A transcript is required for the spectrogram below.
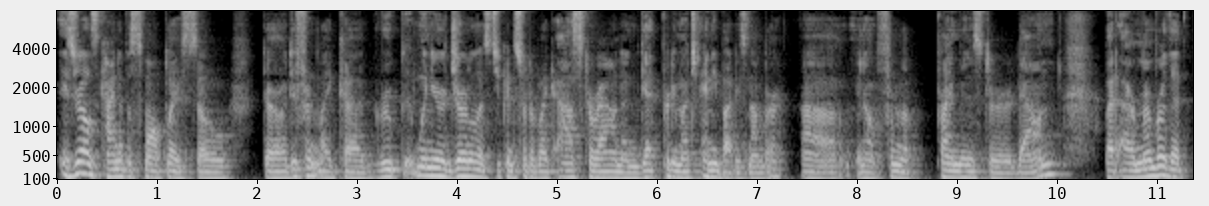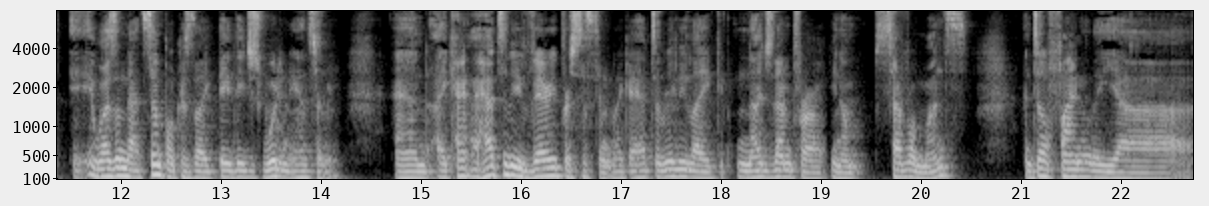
Israel is kind of a small place, so there are different like uh, group. When you're a journalist, you can sort of like ask around and get pretty much anybody's number, uh, you know, from the prime minister down. But I remember that it wasn't that simple because like they, they just wouldn't answer me and I kind I had to be very persistent. Like I had to really like nudge them for you know several months until finally uh,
